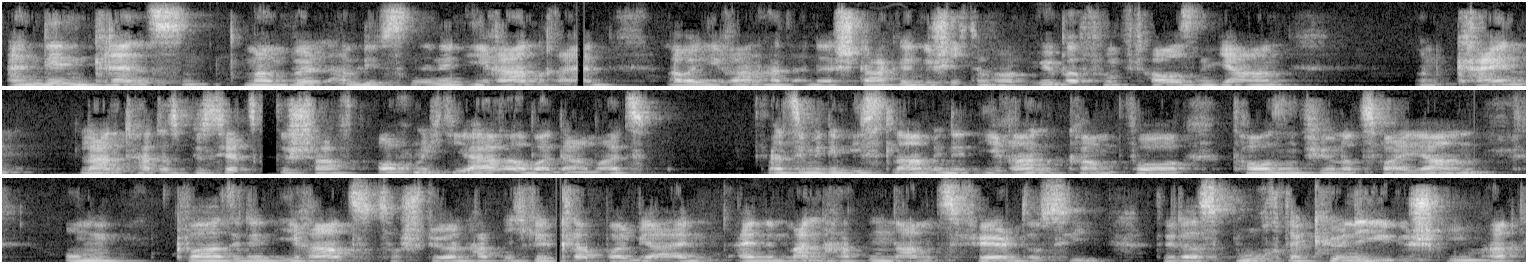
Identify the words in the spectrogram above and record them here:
an den Grenzen. Man will am liebsten in den Iran rein, aber Iran hat eine starke Geschichte von über 5000 Jahren und kein Land hat es bis jetzt geschafft, auch nicht die Araber damals, als sie mit dem Islam in den Iran kamen vor 1402 Jahren, um quasi den Iran zu zerstören, hat nicht geklappt, weil wir einen, einen Mann hatten namens Ferdowsi, der das Buch der Könige geschrieben hat.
